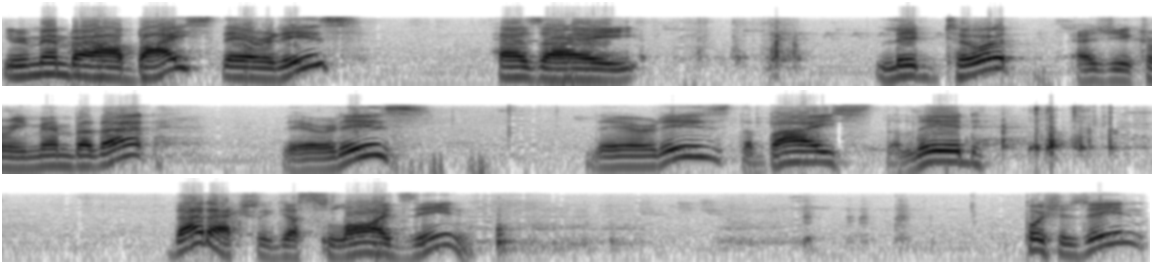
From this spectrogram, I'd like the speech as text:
You remember our base, there it is, has a lid to it, as you can remember that. There it is. There it is, the base, the lid, that actually just slides in. Pushes in.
